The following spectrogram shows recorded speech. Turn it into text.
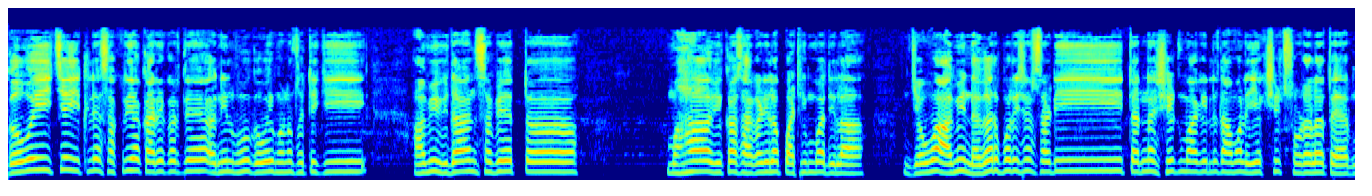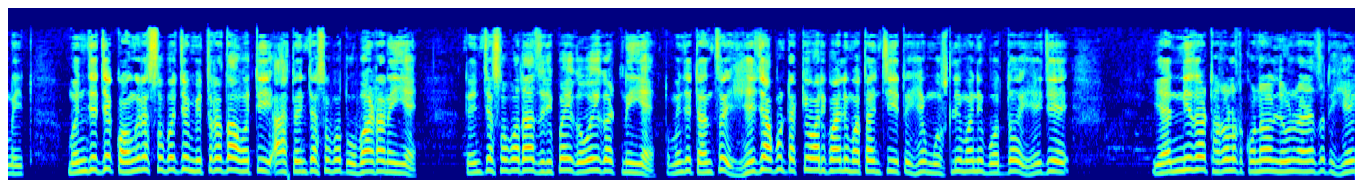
गवईचे इथले सक्रिय कार्यकर्ते अनिल भाऊ गवई म्हणत होते की आम्ही विधानसभेत महाविकास आघाडीला पाठिंबा दिला. जेव्हा आम्ही नगर परिषदसाठी त्यांना शीट मागितली तर आम्हाला एक शीट सोडायला तयार नाहीत. म्हणजे जे काँग्रेससोबत जे मित्रता होती आज त्यांच्यासोबत उभाटा नाही आहे त्यांच्यासोबत आज रिपाई गवई गट नाही आहे म्हणजे त्यांचं हे जे आपण टक्केवारी पाहिली मतांची तर हे मुस्लिम आणि बौद्ध हे जे यांनी जर ठरवलं तर कोणाला निवडून आणायचं तर हे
